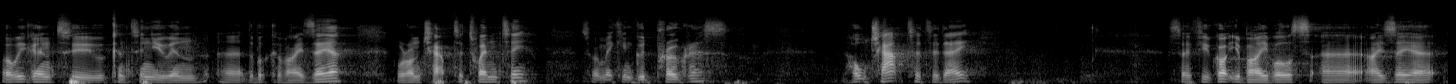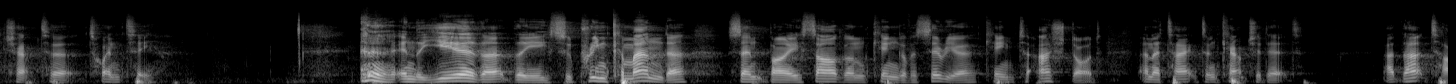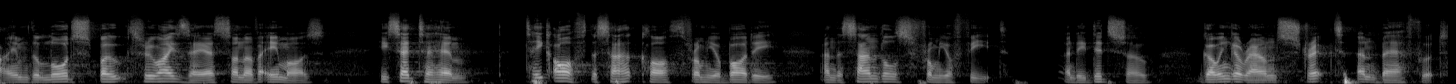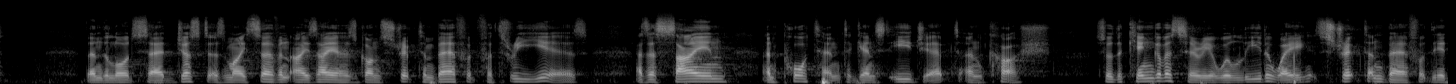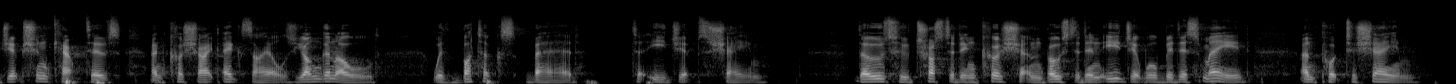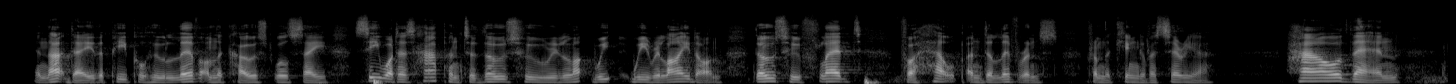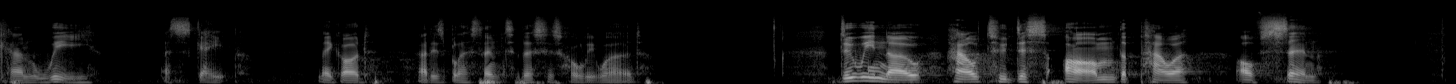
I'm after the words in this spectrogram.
Well, we're going to continue in uh, the book of Isaiah. We're on chapter 20, so we're making good progress. Whole chapter today. So if you've got your Bibles, uh, Isaiah chapter 20. in the year that the supreme commander sent by Sargon, king of Assyria, came to Ashdod and attacked and captured it. At that time, the Lord spoke through Isaiah, son of Amos. He said to him, Take off the sackcloth from your body and the sandals from your feet. And he did so, going around stripped and barefoot. Then the Lord said, Just as my servant Isaiah has gone stripped and barefoot for three years, as a sign and portent against Egypt and Cush, so the king of Assyria will lead away, stripped and barefoot, the Egyptian captives and Cushite exiles, young and old, with buttocks bared, to Egypt's shame. Those who trusted in Cush and boasted in Egypt will be dismayed and put to shame. In that day, the people who live on the coast will say, See what has happened to those who we, we relied on, those who fled for help and deliverance from the king of Assyria. How then can we escape? May God add his blessing to this, his holy word. Do we know how to disarm the power of sin?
